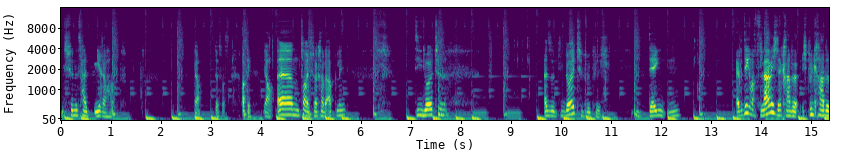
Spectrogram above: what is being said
Ich finde es halt ehrehaft. Ja, das war's. Okay, ja. Ähm, sorry, ich war gerade abgelenkt. Die Leute. Also die Leute wirklich, die denken, Ey, Digga, was laber ich da gerade? Ich bin gerade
